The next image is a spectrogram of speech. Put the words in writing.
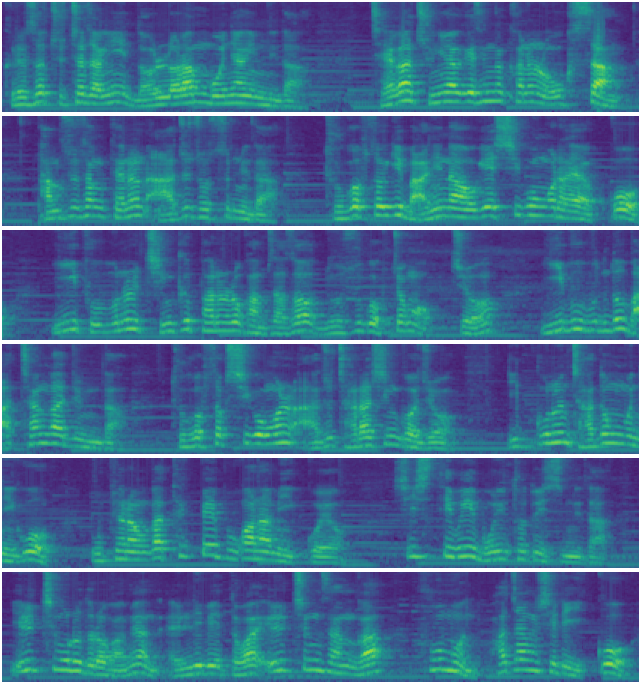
그래서 주차장이 널널한 모양입니다. 제가 중요하게 생각하는 옥상, 방수 상태는 아주 좋습니다. 두겁석이 많이 나오게 시공을 하였고 이 부분을 징크판으로 감싸서 누수 걱정 없죠. 이 부분도 마찬가지입니다. 두겁석 시공을 아주 잘하신 거죠. 입구는 자동문이고 우편함과 택배 보관함이 있고요. CCTV 모니터도 있습니다. 1층으로 들어가면 엘리베이터와 1층 상가, 후문, 화장실이 있고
